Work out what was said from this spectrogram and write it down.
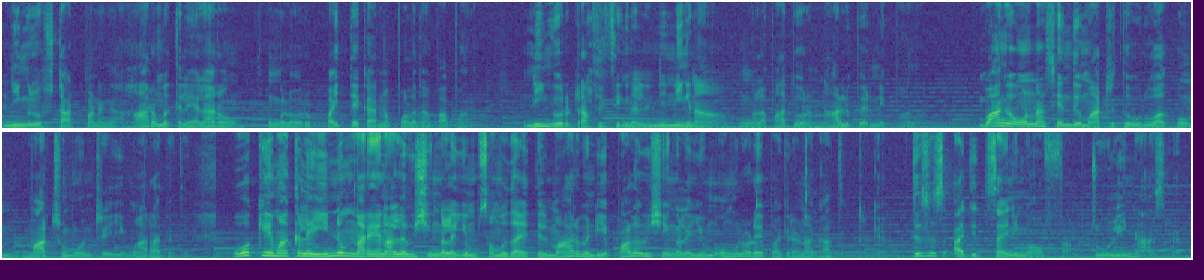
நீங்களும் ஸ்டார்ட் பண்ணுங்கள் ஆரம்பத்தில் எல்லாரும் உங்களை ஒரு பைத்தியக்காரனை போல தான் பார்ப்பாங்க. நீங்கள் ஒரு டிராஃபிக் சிக்னல் நின்னீங்கன்னா உங்களை பார்த்து ஒரு நாலு பேர் நிற்பாங்க வாங்க ஒன்றா சேர்ந்து மாற்றத்தை உருவாக்குவோம். மாற்றம் ஒன்றே மாறாதது. ஓகே மக்களே இன்னும் நிறைய நல்ல விஷயங்களையும் சமுதாயத்தில் மாற வேண்டிய பல விஷயங்களையும் உங்களோட பார்க்குறேன் நான் காத்துக்கிட்டு இருக்கேன். This is Ajith signing off from truly Nazareth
